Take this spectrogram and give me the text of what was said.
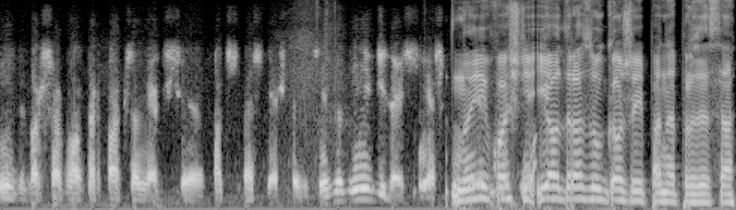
między Warszawą a Karpaczem, jak się patrzy na Śnieżkę. Więc nie, nie widać Śnieżki. No i właśnie i od razu gorzej pana prezesa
